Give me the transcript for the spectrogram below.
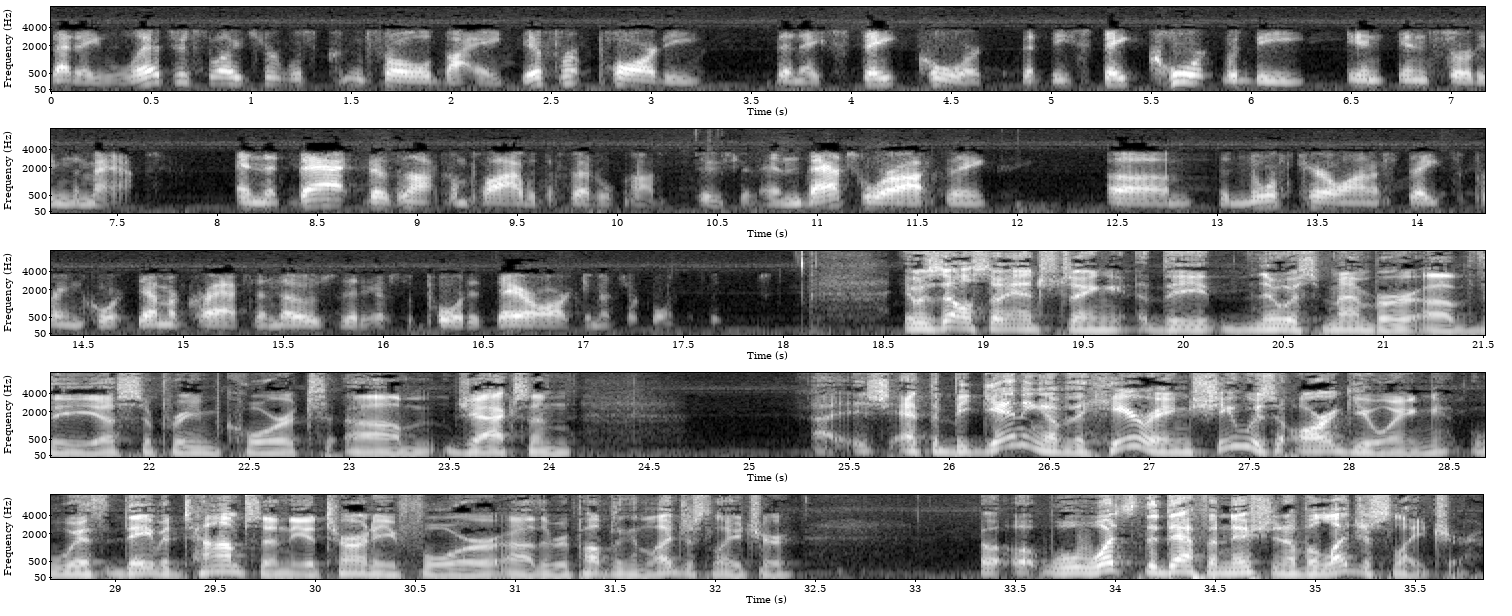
that a legislature was controlled by a different party than a state court, that the state court would be in, inserting the maps, and that that does not comply with the federal constitution. And that's where I think um, the North Carolina State Supreme Court Democrats and those that have supported their arguments are going to. It was also interesting. The newest member of the uh, Supreme Court, um, Jackson, uh, at the beginning of the hearing, she was arguing with David Thompson, the attorney for uh, the Republican legislature. Uh, uh, well, what's the definition of a legislature?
